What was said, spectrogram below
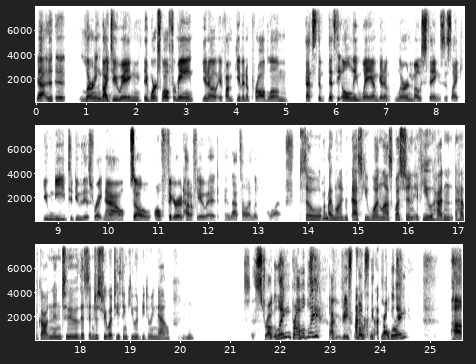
Yeah it- it- learning by doing it works well for me you know if i'm given a problem that's the that's the only way i'm going to learn most things is like you need to do this right now so i'll figure out how to do it and that's how i live my life. So i wanted to ask you one last question. If you hadn't have gotten into this industry what do you think you would be doing now? Struggling probably? I would be mostly struggling? Uh,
